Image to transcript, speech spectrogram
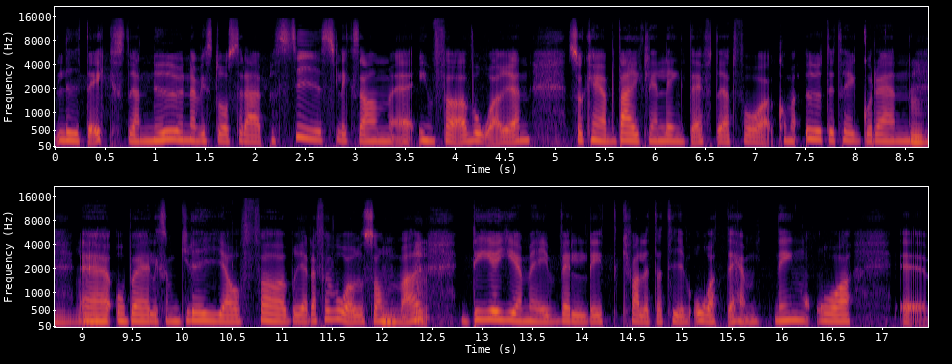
lite extra nu när vi står sådär precis liksom eh, inför våren. Så kan jag verkligen längta efter att få komma ut i trädgården mm. Eh, och börja liksom greja och förbereda för vår och sommar. Mm. Det ger mig väldigt kvalitativ återhämtning och eh,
